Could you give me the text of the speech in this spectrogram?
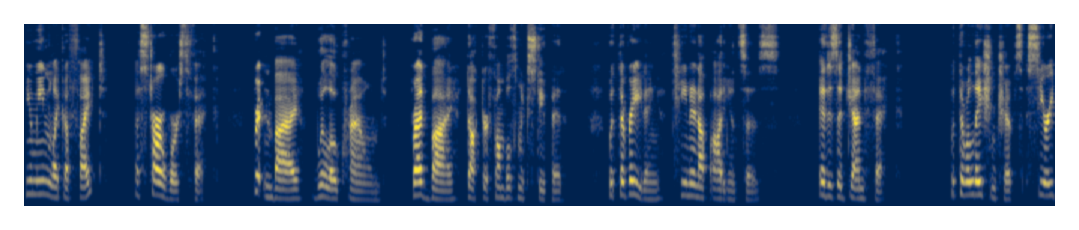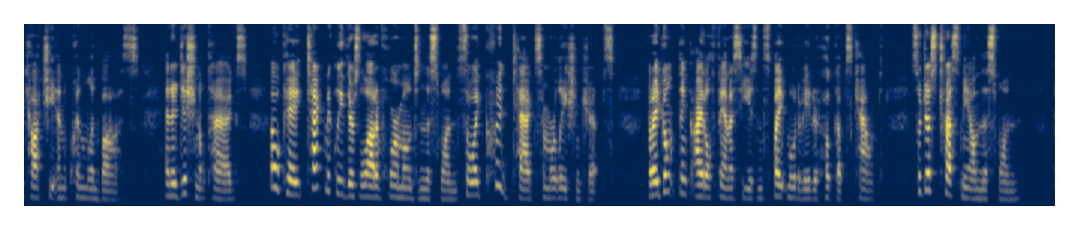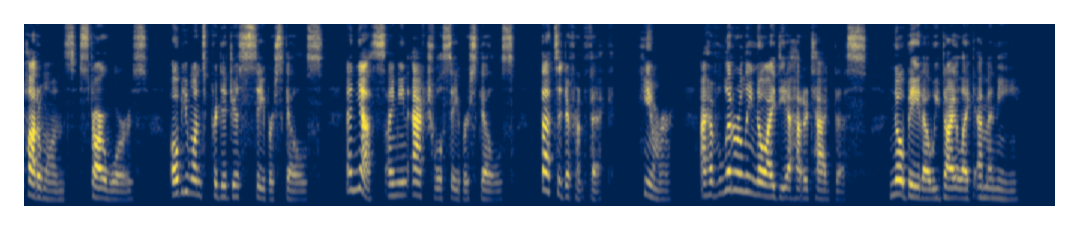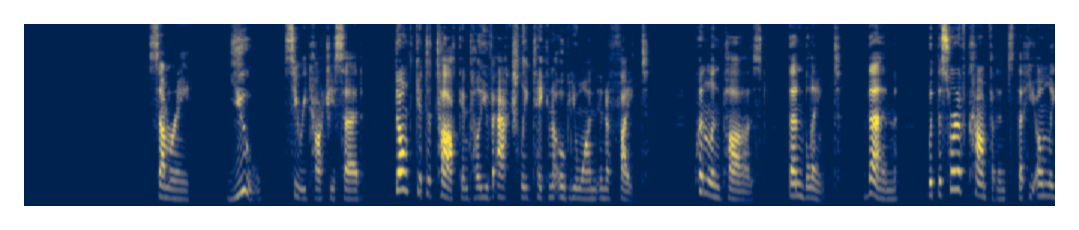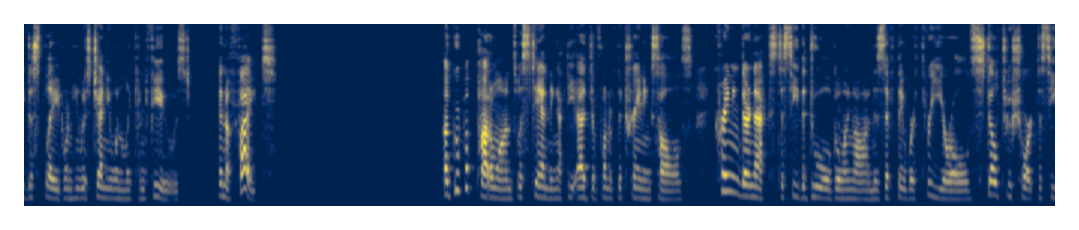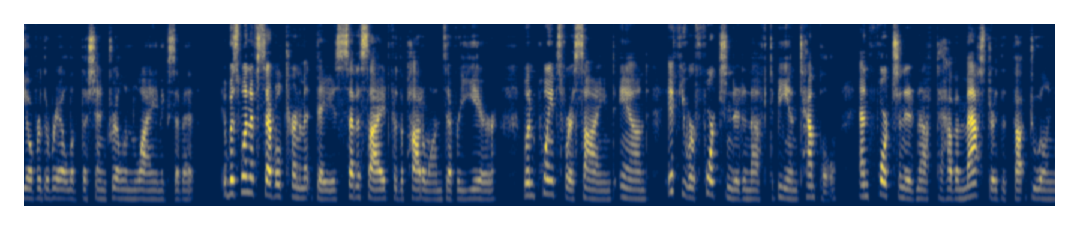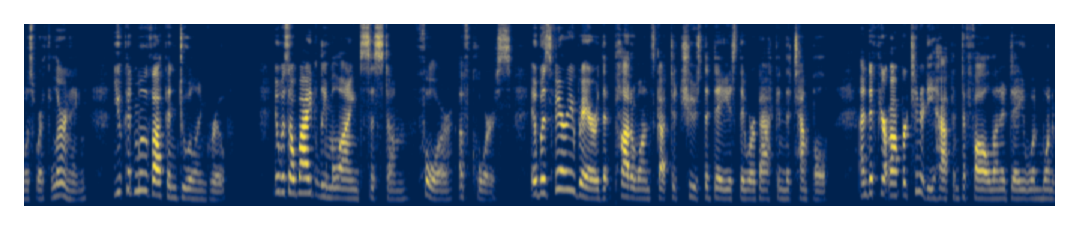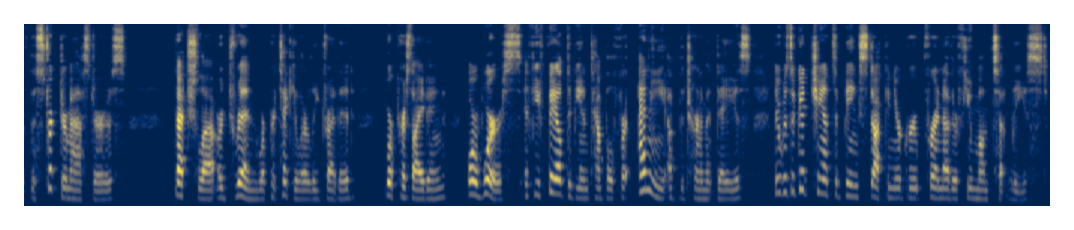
You mean like a fight? A Star Wars fic. Written by Willow Crowned. Read by Dr. Fumbles McStupid. With the rating Teen and Up audiences. It is a gen fic. With the relationships Siri Tachi and Quinlan Vos. And additional tags. Okay, technically there's a lot of hormones in this one, so I could tag some relationships. But I don't think idle fantasies and spite motivated hookups count. So just trust me on this one. Padawans, Star Wars, Obi Wan's prodigious saber skills. And yes, I mean actual saber skills. That's a different fic. Humor. I have literally no idea how to tag this. No beta, we die like MNE. Summary. You, Siri Tachi said, don't get to talk until you've actually taken Obi Wan in a fight. Quinlan paused, then blinked, then, with the sort of confidence that he only displayed when he was genuinely confused, in a fight. A group of Padawans was standing at the edge of one of the training halls, craning their necks to see the duel going on as if they were three year olds, still too short to see over the rail of the Chandrillan lion exhibit. It was one of several tournament days set aside for the Padawans every year, when points were assigned, and, if you were fortunate enough to be in temple, and fortunate enough to have a master that thought dueling was worth learning, you could move up in dueling group, it was a widely maligned system, for, of course, it was very rare that Padawans got to choose the days they were back in the temple, and if your opportunity happened to fall on a day when one of the stricter masters, Bechla or Drin were particularly dreaded, were presiding, or worse, if you failed to be in temple for any of the tournament days, there was a good chance of being stuck in your group for another few months at least.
